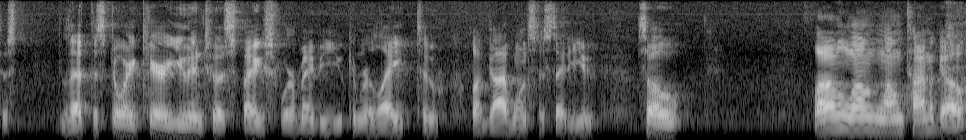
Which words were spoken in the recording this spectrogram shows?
Just let the story carry you into a space where maybe you can relate to what God wants to say to you. So, long, long, long time ago,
